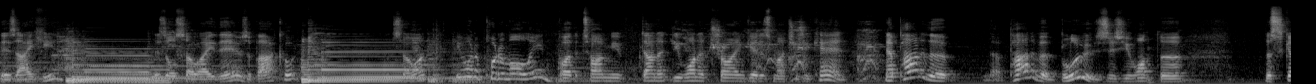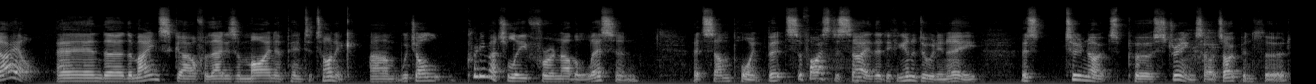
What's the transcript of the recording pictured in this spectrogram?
There's A here. There's also A there as a bar chord, and so on. You want to put them all in. By the time you've done it, you want to try and get as much as you can. Now part of the part of a blues is you want the the scale, and uh, the main scale for that is a minor pentatonic, um, which I'll pretty much leave for another lesson at some point. But suffice to say that if you're going to do it in E, it's two notes per string, so it's open third,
